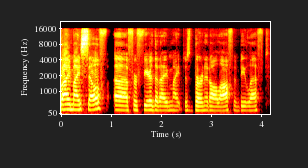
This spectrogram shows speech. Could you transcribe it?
by myself uh, for fear that I might just burn it all off and be left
